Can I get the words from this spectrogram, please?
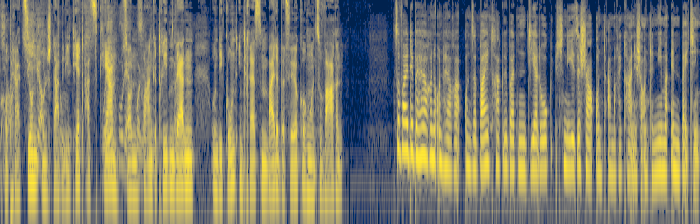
Kooperation und Stabilität als Kern sollen vorangetrieben werden und die Grundinteressen beider Bevölkerungen zu wahren. Soweit, liebe Hörerinnen und Hörer, unser Beitrag über den Dialog chinesischer und amerikanischer Unternehmer in Beijing.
